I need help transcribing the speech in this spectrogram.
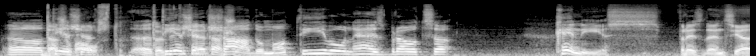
Uh, Dažu tieši ar, valstu. uh, Tur bija tieši ar dažu. šādu motīvu neaizbrauca Kenijas prezidents, ja,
